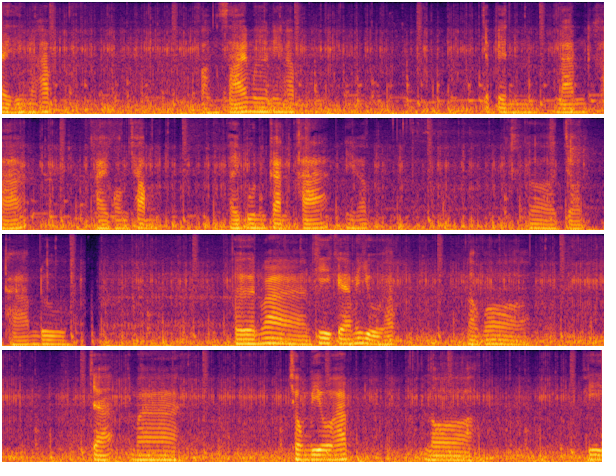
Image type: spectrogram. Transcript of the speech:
ล้ถึงแล้วครับ ฝั่งซ้ายมือนี่ครับ จะเป็นร้านค้าขายของชำไปบุญการค้านี่ครับ ก็จอดถามดู เพลินว่าพี่แกไม่อยู่ครับ เราก็จะมาชมวิวครับ รอพี่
